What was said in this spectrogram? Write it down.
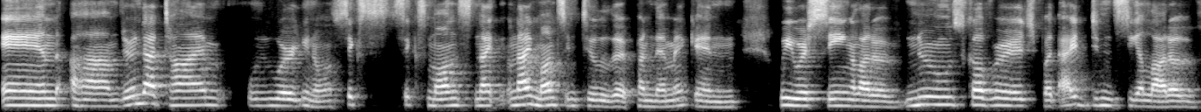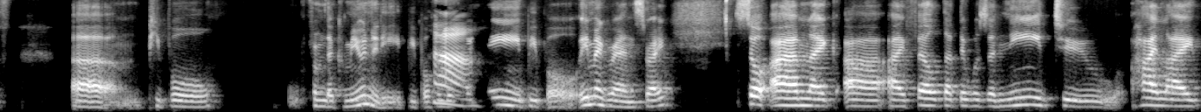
And um, during that time, we were, you know, six six months, nine, nine months into the pandemic, and we were seeing a lot of news coverage, but I didn't see a lot of um, people from the community, people who look Ah. like me, people, immigrants, right? So I'm like, uh, I felt that there was a need to highlight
